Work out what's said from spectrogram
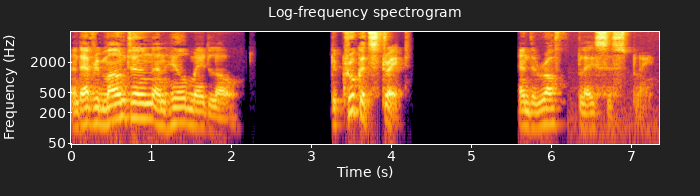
and every mountain and hill made low, the crooked straight, and the rough places plain.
